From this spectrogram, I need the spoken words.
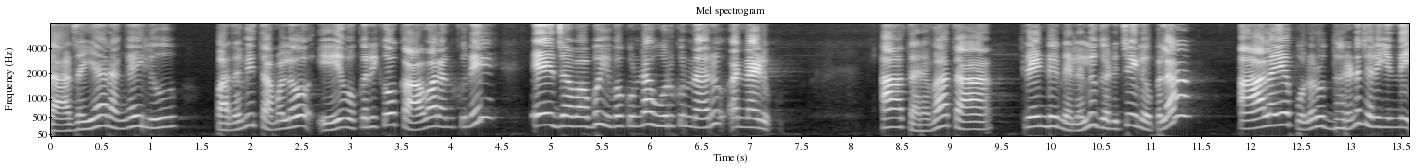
రాజయ్య రంగయ్యలు పదవి తమలో ఏ ఒకరికో కావాలనుకునే ఏ జవాబు ఇవ్వకుండా ఊరుకున్నారు అన్నాడు. ఆ తర్వాత రెండు నెలలు గడిచే లోపల ఆలయ పునరుద్ధరణ జరిగింది.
